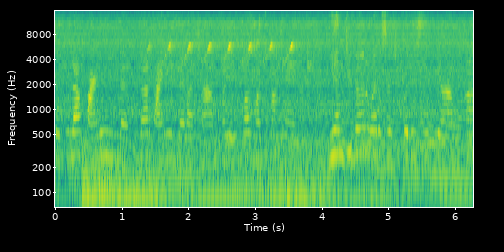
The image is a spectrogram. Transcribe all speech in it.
तर पुलाक पाणी दिलं तुला पाणी दिलेलं आसा आमकां येवपाक वचपाक मेळना ही आमची दर वर्साची परिस्थिती आमकां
